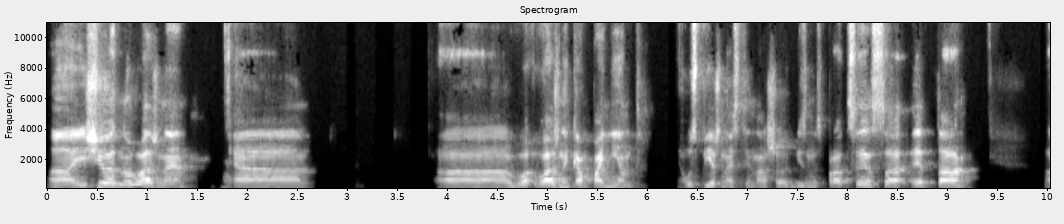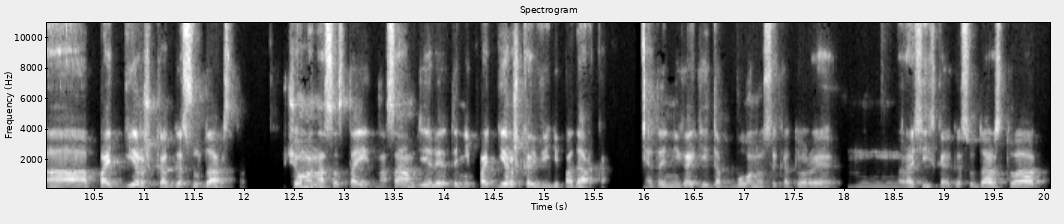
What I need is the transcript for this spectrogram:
А, еще одно важное, а, а, важный компонент успешности нашего бизнес-процесса – это поддержка государства. В чем она состоит? На самом деле это не поддержка в виде подарка, это не какие-то бонусы, которые российское государство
